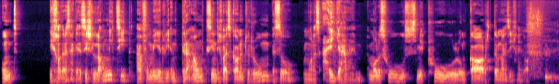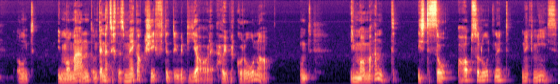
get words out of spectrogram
Und ich kann dir sagen, es ist lange Zeit auch von mir wie ein Traum gewesen, und ich weiß gar nicht warum, so mal ein Eigenheim, mal ein Haus mit Pool und Garten und weiß ich nicht was. Und im Moment, und dann hat sich das mega geschiftet über die Jahre, auch über Corona. Und im Moment ist das so absolut nicht, nicht meins.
